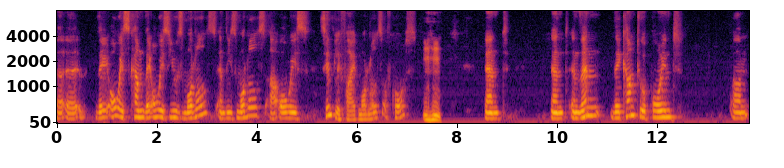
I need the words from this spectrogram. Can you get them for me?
uh, uh, they always come they always use models and these models are always simplified models of course Mhm. and and and then they come to a point um,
